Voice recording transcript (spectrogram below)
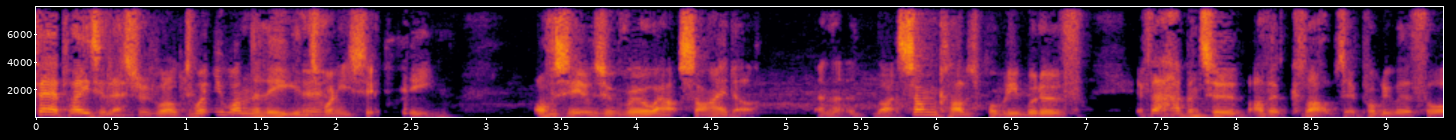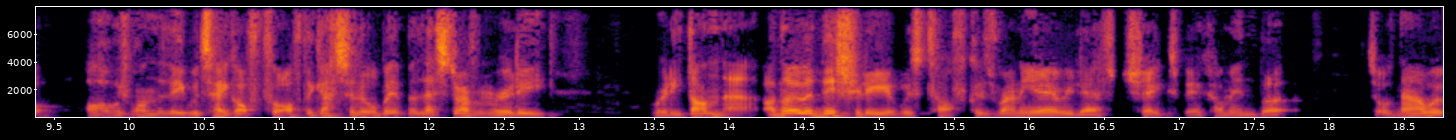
Fair play to Leicester as well, because when you won the league in yeah. 2016, obviously it was a real outsider, and uh, like some clubs probably would have, if that happened to other clubs, they probably would have thought, "Oh, we've won the league, we'll take off foot off the gas a little bit." But Leicester haven't really, really done that. I know initially it was tough because Ranieri left, Shakespeare come in, but sort of now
